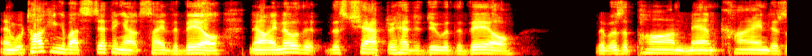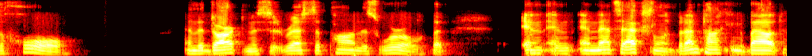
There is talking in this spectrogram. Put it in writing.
and we're talking about stepping outside the veil. Now, I know that this chapter had to do with the veil that was upon mankind as a whole and the darkness that rests upon this world. But and and and that's excellent. But i'm talking about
